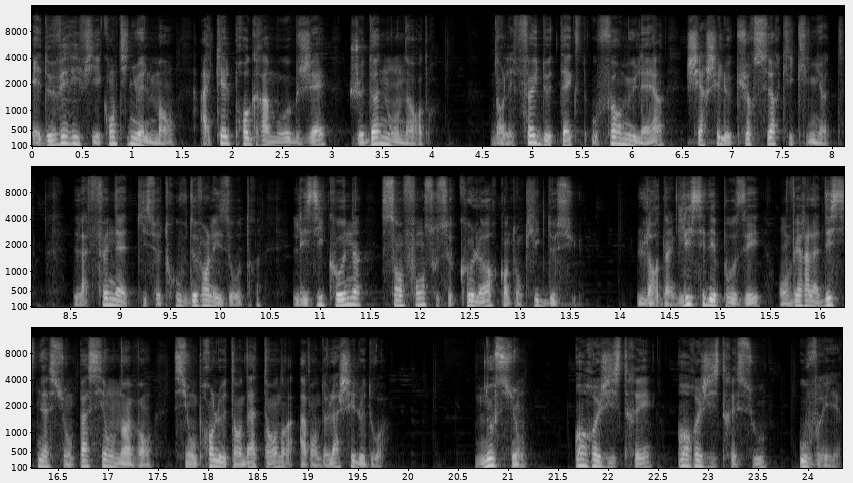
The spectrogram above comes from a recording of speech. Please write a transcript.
est de vérifier continuellement à quel programme ou objet je donne mon ordre. Dans les feuilles de texte ou formulaires, cherchez le curseur qui clignote, la fenêtre qui se trouve devant les autres, les icônes s'enfoncent ou se colorent quand on clique dessus. Lors d'un glisser-déposer, on verra la destination passer en avant si on prend le temps d'attendre avant de lâcher le doigt. Notion enregistrer, enregistrer sous, ouvrir.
